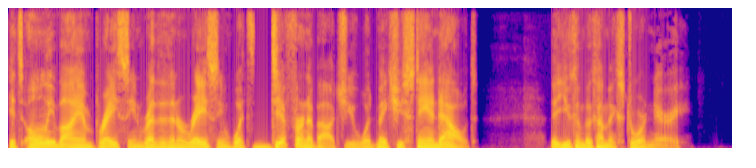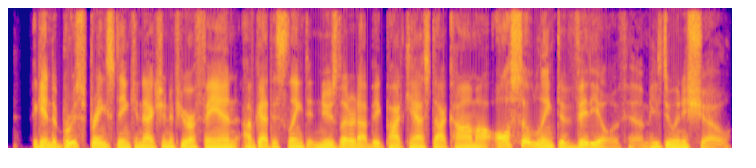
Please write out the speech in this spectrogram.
It's only by embracing rather than erasing what's different about you, what makes you stand out, that you can become extraordinary. Again, the Bruce Springsteen connection, if you're a fan, I've got this linked at newsletter.bigpodcast.com. I'll also linked a video of him. He's doing a show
